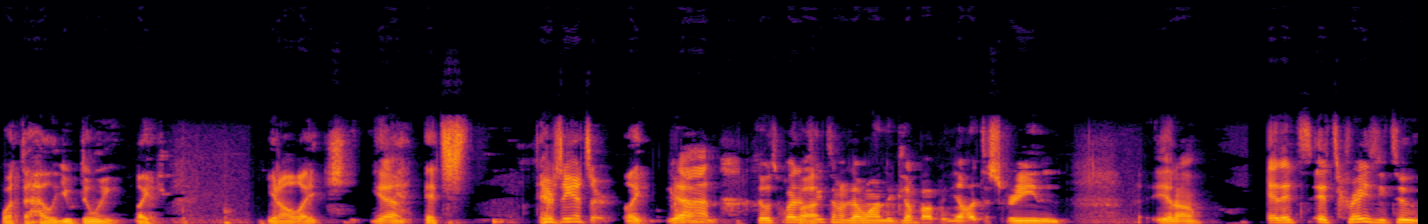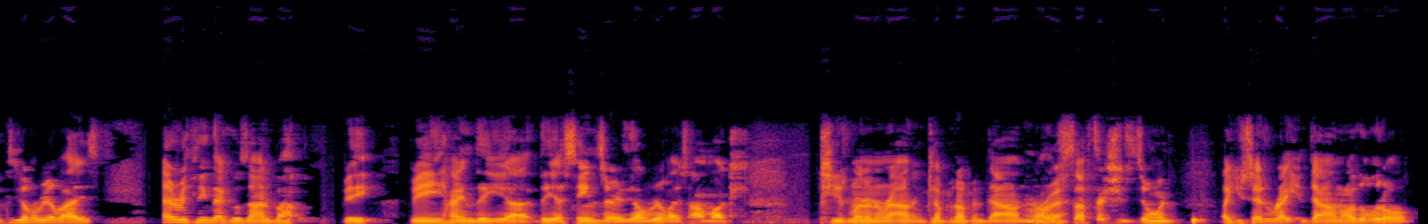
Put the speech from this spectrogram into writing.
"What the hell are you doing?" Like, you know, like Yeah. it's here's the answer. Like, come Yeah. on. There was quite a But- few times I wanted to jump up and yell at the screen, and you know, and it's it's crazy too because you don't realize everything that goes on about be behind the uh, the uh, scenes there. You don't realize how much she's running around and jumping up and down and all Right. the stuff that she's doing. Like you said, writing down all the little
